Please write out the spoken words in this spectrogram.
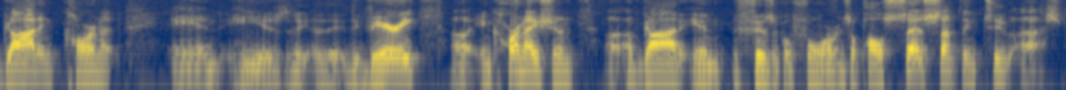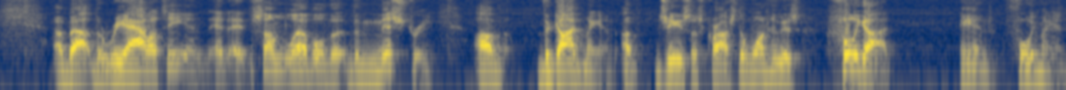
God incarnate and he is the, the, the very uh, incarnation uh, of God in physical form. And so Paul says something to us about the reality and at, at some level the, the mystery of the God man, of Jesus Christ, the one who is fully God and fully man.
